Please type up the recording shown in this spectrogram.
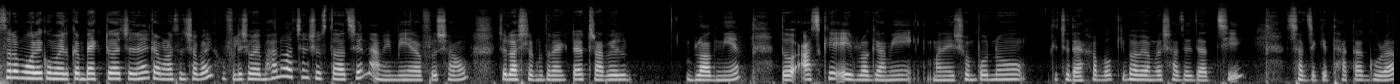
আসসালামু আলাইকুম, welcome back to our channel. কেমন আছেন সবাই? হোপফুলি সবাই ভালো আছেন, সুস্থ আছেন। আমি মেহের আফরুজ চলে আসলাম নতুন একটা ট্রাভেল ব্লগ নিয়ে। তো আজকে এই ব্লগে আমি মানে সম্পূর্ণ কিছু দেখাবো। কীভাবে আমরা সাজে যাচ্ছি সাজেকে থাকা ঘোরা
